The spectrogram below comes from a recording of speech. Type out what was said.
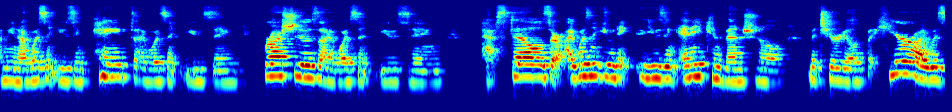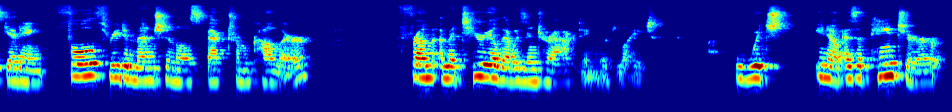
I mean, I wasn't using paint, I wasn't using brushes, I wasn't using pastels, or I wasn't using any conventional materials, but here I was getting full three-dimensional spectrum color from a material that was interacting with light, which, you know, as a painter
